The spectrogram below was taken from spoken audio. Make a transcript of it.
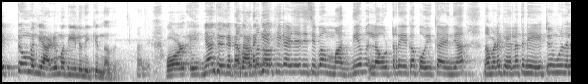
ഏറ്റവും വലിയ അഴിമതിയിൽ നിൽക്കുന്നത്. ഞാൻ ചോദിക്കട്ടെ നടക്കി നോക്കി കഴിഞ്ഞാൽ ചേച്ചി ഇപ്പം മദ്യം ലോട്ടറി ഒക്കെ പോയി കഴിഞ്ഞാൽ നമ്മുടെ കേരളത്തിന് ഏറ്റവും കൂടുതൽ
